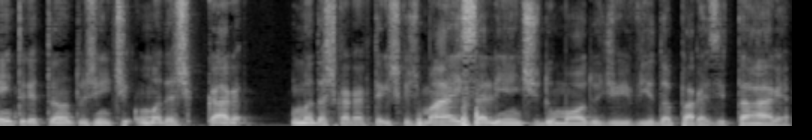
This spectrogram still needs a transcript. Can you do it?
Entretanto, gente, uma das, cara, uma das características mais salientes do modo de vida parasitária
